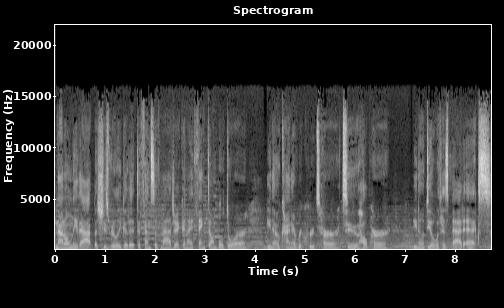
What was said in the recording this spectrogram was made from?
not only that, but she's really good at defensive magic. And I think Dumbledore, you know, kind of recruits her to help her you know, deal with his bad ex.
